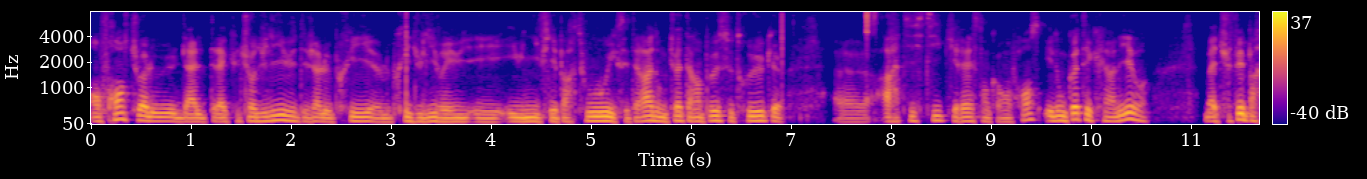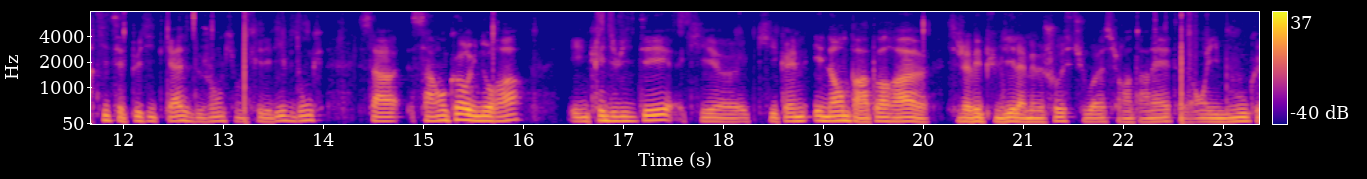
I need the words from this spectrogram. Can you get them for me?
en France, tu vois, le, la, as la culture du livre, déjà le prix, le prix du livre est, unifié partout, etc. Donc tu vois, tu as un peu ce truc euh, artistique qui reste encore en France. Et donc quand tu écris un livre, bah, tu fais partie de cette petite case de gens qui ont écrit des livres. Donc ça, ça a encore une aura et une crédibilité qui est, euh, qui est quand même énorme par rapport à euh, si j'avais publié la même chose, tu vois, sur Internet, en e-book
